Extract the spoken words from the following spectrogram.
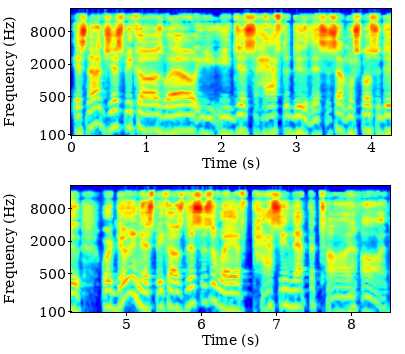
It's not just because, well, you, you, just have to do this. It's something we're supposed to do. We're doing this because this is a way of passing that baton yeah. on.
